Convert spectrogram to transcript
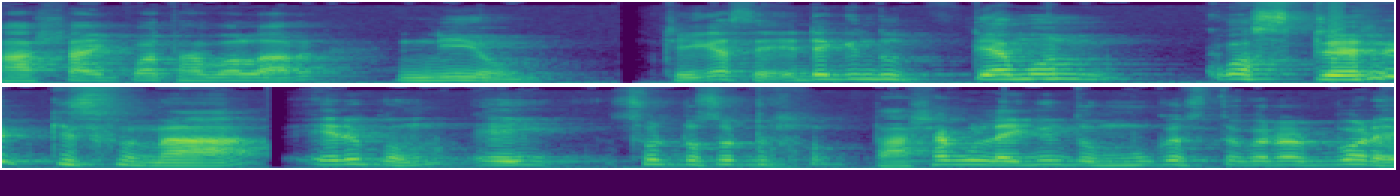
ভাষায় কথা বলার নিয়ম। ঠিক আছে, এটা কিন্তু তেমন কষ্টের কিছু না। এরকম এই ছোট ছোট ভাষাগুলাই কিন্তু মুখস্থ করার পরে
